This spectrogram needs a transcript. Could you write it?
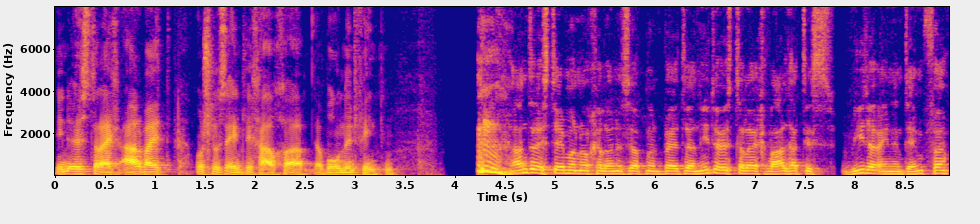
in Österreich Arbeit und schlussendlich auch äh, Wohnen finden. Anderes Thema noch, Herr Landeshauptmann. Bei der Niederösterreich-Wahl hat es wieder einen Dämpfer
